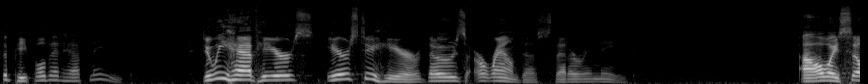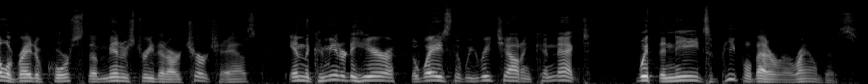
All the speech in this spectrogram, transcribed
the people that have need. Do we have ears, ears to hear those around us that are in need? I always celebrate, of course, the ministry that our church has in the community here, the ways that we reach out and connect with the needs of people that are around us.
